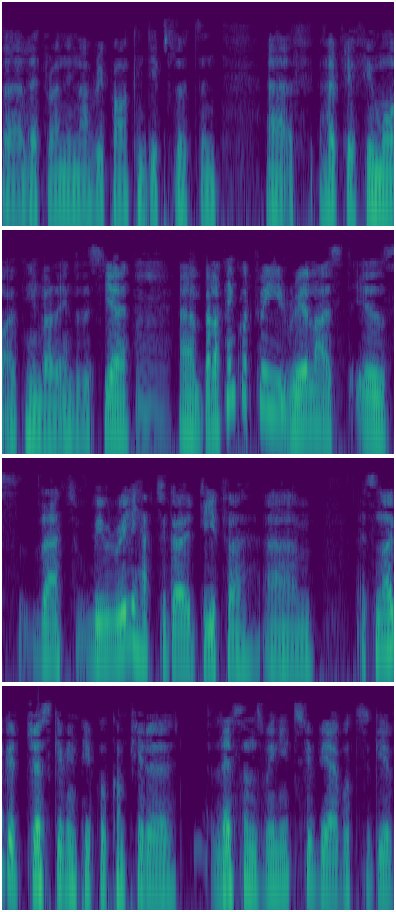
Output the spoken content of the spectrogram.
uh, that run in Ivory Park and Diepsloot and uh, f- hopefully a few more opening by the end of this year. Um, but I think what we realized is that we really have to go deeper. Um, it's no good just giving people computer lessons. We need to be able to give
